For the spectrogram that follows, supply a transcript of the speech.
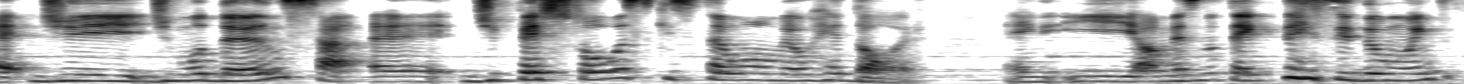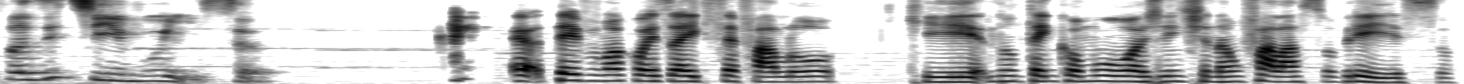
é, de, de, mudança é, de pessoas que estão ao meu redor. e, ao mesmo tempo, tem sido muito positivo isso. teve uma coisa aí que você falou que não tem como a gente não falar sobre isso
